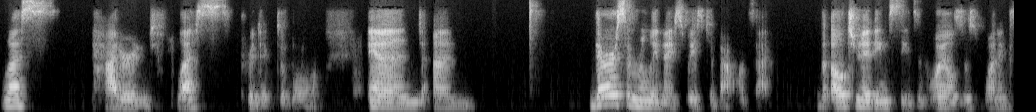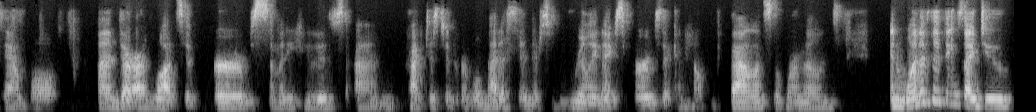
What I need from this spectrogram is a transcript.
less patterned less predictable and um, there are some really nice ways to balance that. The alternating seeds and oils is one example. Um, there are lots of herbs. Somebody who is um, practiced in herbal medicine, there's some really nice herbs that can help balance the hormones. And one of the things I do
